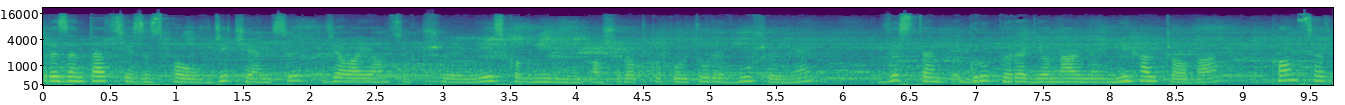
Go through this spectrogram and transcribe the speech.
prezentacje zespołów dziecięcych działających przy Miejsko-Gminnym Ośrodku Kultury w Muszynie, występ grupy regionalnej Michalczowa, koncert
